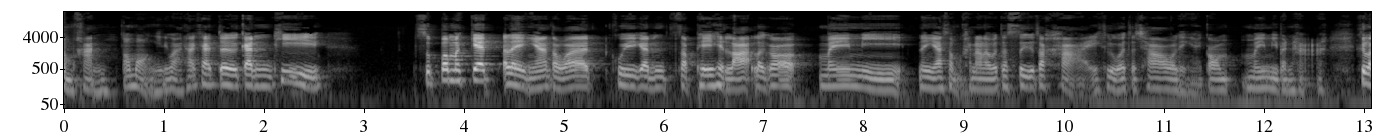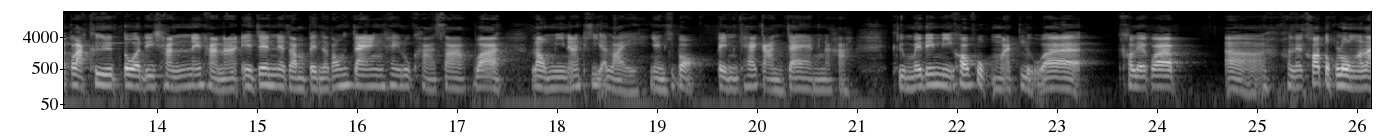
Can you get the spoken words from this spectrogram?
สำคัญต้องบอกอย่างนี้ดีกว่า ถ้าแค่เจอกันที่ซูเปอร์มาร์เก็ตอะไรอย่างเงี้ยแต่ว่าคุยกันสัพเพเหระแล้วก็ ไม่มีนัยสำคัญอะไรว่าจะซื้อจะขายหรือว่าจะเช่าอะไรเงี้ยก็ไม่มีปัญหา คือหลักๆ คือตัวดิฉันในฐานะเอเจนต์เนี่ยจำเป็นจะต้องแจ้งให้ลูกค้าทราบว่าเรามีหน้าที่อะไร อย่างที่บอกเป็นแค่การแจ้งนะคะ คือไม่ได้มีข้อผูกมัดหรือว่าเขาเรียกว่าเอ่อเขาเรียกข้อตกลงอะไร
